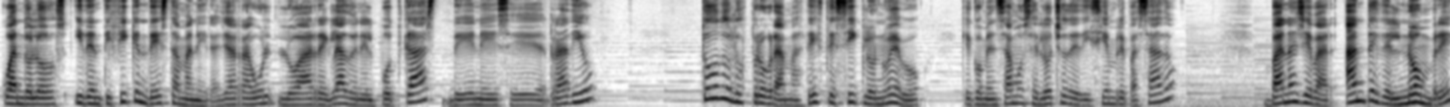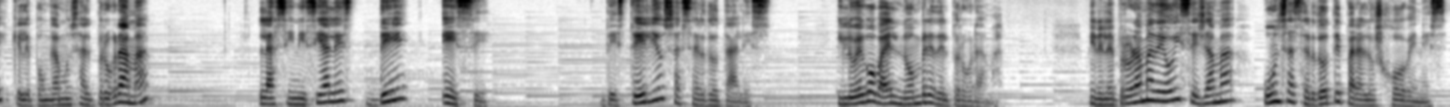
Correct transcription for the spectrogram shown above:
cuando los identifiquen de esta manera. Ya Raúl lo ha arreglado en el podcast de NS Radio todos los programas de este ciclo nuevo que comenzamos el 8 de diciembre pasado van a llevar antes del nombre que le pongamos al programa las iniciales DS, Destelios Sacerdotales. Y luego va el nombre del programa. Miren, el programa de hoy se llama Un sacerdote para los jóvenes.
